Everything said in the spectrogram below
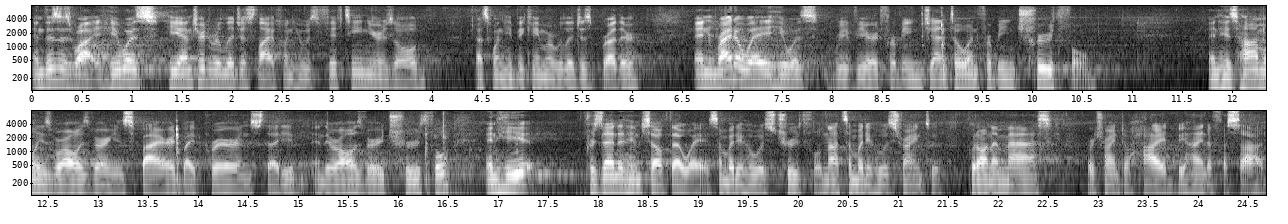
And this is why. He, was, he entered religious life when he was 15 years old. That's when he became a religious brother. And right away, he was revered for being gentle and for being truthful. And his homilies were always very inspired by prayer and study, and they were always very truthful. And he presented himself that way, as somebody who was truthful, not somebody who was trying to put on a mask or trying to hide behind a facade.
